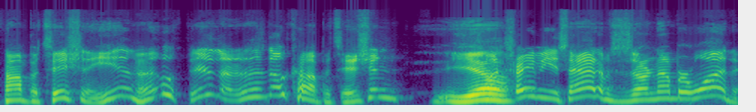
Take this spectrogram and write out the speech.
competition. He didn't know there's no, there's no competition. Yeah, Travius Adams is our number one,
